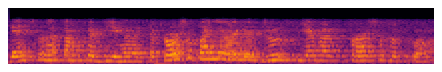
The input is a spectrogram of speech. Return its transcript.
десь вона там забігалася. Прошу, пані Оля Джус, я вас прошу до слова.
